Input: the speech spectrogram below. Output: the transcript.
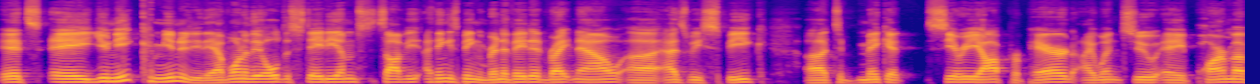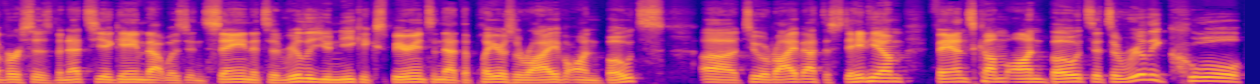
it's a unique community. They have one of the oldest stadiums. It's obvious. I think it's being renovated right now uh, as we speak uh, to make it Serie A prepared. I went to a Parma versus Venezia game that was insane. It's a really unique experience in that the players arrive on boats uh, to arrive at the stadium. Fans come on boats. It's a really cool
